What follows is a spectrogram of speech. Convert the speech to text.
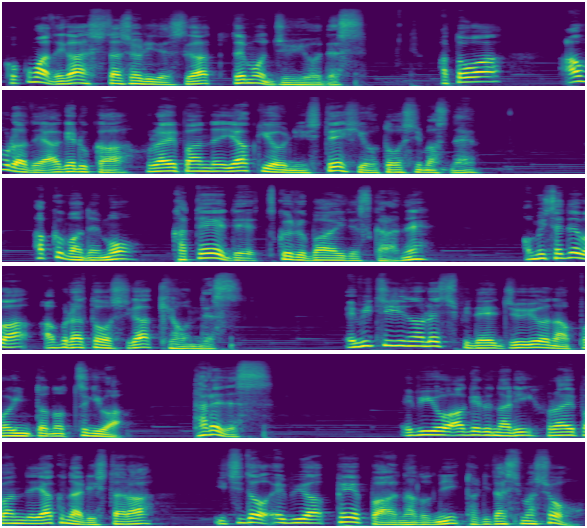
ここまでが下処理ですがとても重要です。あとは油で揚げるかフライパンで焼くようにして火を通しますね。あくまでも家庭で作る場合ですからね。お店では油通しが基本です。エビチリのレシピで重要なポイントの次は、タレです。エビを揚げるなり、フライパンで焼くなりしたら、一度エビはペーパーなどに取り出しましょ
